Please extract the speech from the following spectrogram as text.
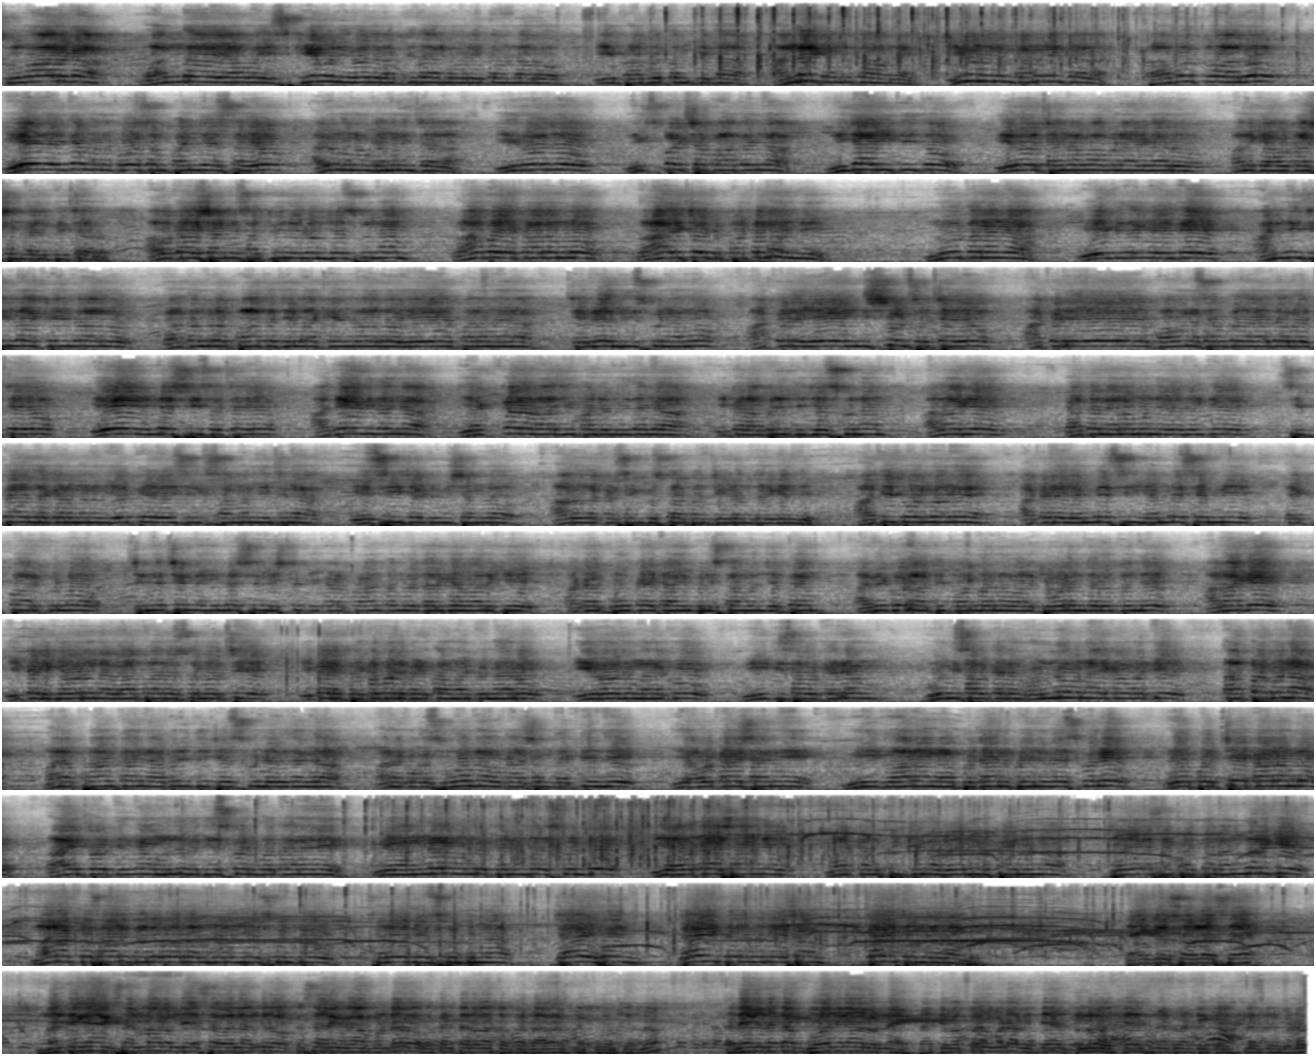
సుమారుగా వంద యాభై స్కీములు ఈ రోజు లబ్ధిదారులు ఎవరైతే ఉన్నారో ఈ ప్రభుత్వం కింద అందరికి అందుతా ఉన్నాయి. ఇవి మనం గమనించాలా? ప్రభుత్వాలు ఏదైతే మన కోసం పనిచేస్తాయో అవి మనం గమనించాలా? ఈరోజు నిష్పక్షపాతంగా నిజాయితీతో ఈరోజు చంద్రబాబు నాయుడు గారు మనకి అవకాశం కల్పించారు. అవకాశాన్ని సద్వినియోగం చేసుకుందాం. రాబోయే కాలంలో రాయచోటి పట్టణాన్ని నూతనంగా ఏ విధంగా అయితే అన్ని జిల్లా కేంద్రాలు గతంలో పాత జిల్లా కేంద్రాల్లో ఏ ఏ పరమైన చర్యలు తీసుకున్నామో అక్కడ ఏ ఇన్స్టిట్యూట్స్ వచ్చాయో అక్కడ ఏ భవన సంప్రదాయాలు వచ్చాయో ఏ ఇండస్ట్రీస్ వచ్చాయో అదే విధంగా ఎక్కడ రాజీ పడిన విధంగా ఇక్కడ అభివృద్ధి చేసుకున్నాం. అలాగే గత నెల ముందు ఏదైతే సిబ్బాల దగ్గర మనం ఏపీఐసికి సంబంధించిన ఎస్సీ జడ్ విషయంలో ఆ రోజు అక్కడ శంకుస్థాపన చేయడం జరిగింది. అతి త్వరలోనే అక్కడ ఎంఎస్సి ఎంఎస్ఎంఈ టెక్ పార్కుల్లో చిన్న చిన్న ఇండస్ట్రియలిస్ట్ ఇక్కడ ప్రాంతంలో జరిగే వారికి అక్కడ భూ కేటాయింపులు ఇస్తామని చెప్పాం. అవి కూడా అతి త్వరలోనే వాళ్ళకి ఇవ్వడం జరుగుతుంది. అలాగే ఇక్కడికి ఎవరైనా వ్యాపారస్తులు వచ్చి ఇక్కడ పెట్టుబడి పెడతామంటున్నారు. ఈ రోజు మనకు నీటి సౌకర్యం భూమి సౌకర్యం రెండూ ఉన్నాయి కాబట్టి తప్పకుండా మన ప్రాంతాన్ని అభివృద్ధి చేసుకునే విధంగా మనకు ఒక సువర్ణ అవకాశం దక్కింది. ఈ అవకాశాన్ని మీ ద్వారా నా భుజాన్ని పైన వేసుకొని రేపు వచ్చే కాలంలో రాయితో తిన్నా ముందుకు తీసుకొని పోతానని మీ అందరి ముందు తెలియజేసుకుంటూ ఈ అవకాశాన్ని నాకు కల్పించిన వేదిక పైన జేఏసీ పెద్దలందరికీ మరొకసారి ధన్యవాదాలు తెలియజేసుకుంటూ సెలవు తీసుకుంటున్నా జై హింద్ జై తెలుగుదేశం జై Chandrababu. Thank you so much sir మంత్రి గారికి సన్మానం చేసే వాళ్ళందరూ ఒక్కసారి కాకుండా ఒకరి తర్వాత ఒకరు రావాల్సిన కోరుతున్నాం. అదేవిధంగా భోజనాలు ఉన్నాయి. ప్రతి ఒక్కరు కూడా విద్యార్థులు వచ్చేసినటువంటి గెస్టులందరూ కూడా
